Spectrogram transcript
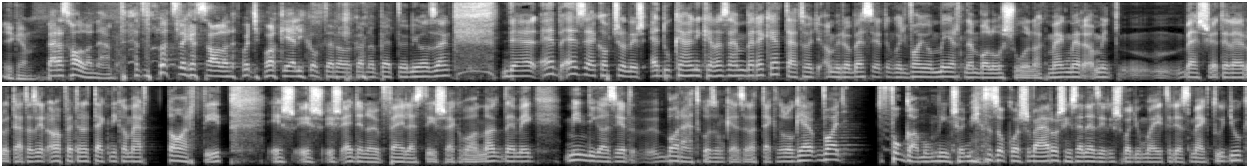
Igen. Bár azt hallanám, tehát valószínűleg ezt hallanám, hogyha valaki helikopterrel akarna betörni hozzánk. De ezzel kapcsolatban is edukálni kell az embereket, tehát hogy amiről beszéltünk, hogy vajon miért nem valósulnak meg, mert amit beszéltél erről, tehát azért alapvetően a technika már tart itt, és, és, és egyre nagyobb fejlesztések vannak, de még mindig azért barátkozunk ezzel a technológiával, vagy fogalmunk nincs, hogy mi az okos város, hiszen ezért is vagyunk ma itt, hogy ezt megtudjuk.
